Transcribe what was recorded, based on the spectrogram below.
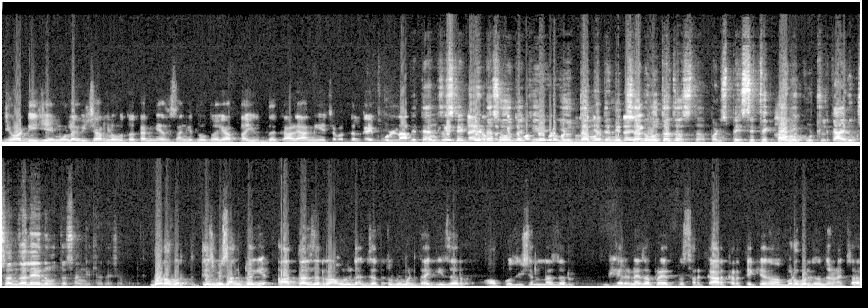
जेव्हा डीजीएमओ ला विचारलं होतं त्यांनी असं सांगितलं होतं की आता युद्ध काळ आहे आम्ही याच्याबद्दल काही बोलणार. त्यांचं स्टेटमेंट असं होतं की युद्धामध्ये नुकसान होतच असतं पण स्पेसिफिक कुठलं काय नुकसान झालंय नव्हतं सांगितलं त्याच्यामध्ये. बरोबर. तेच मी सांगतोय की आता जर राहुल जर तुम्ही म्हणताय की जर ऑपोजिशनला जर घेरण्याचा प्रयत्न सरकार करते किंवा बरोबर घेऊन जाण्याचा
